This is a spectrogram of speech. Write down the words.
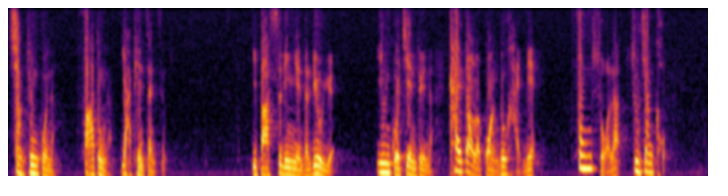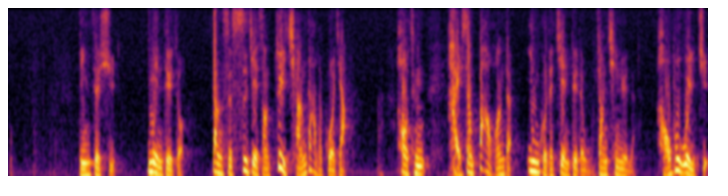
向中国呢发动了鸦片战争。一八四零年的六月，英国舰队呢开到了广东海面，封锁了珠江口。林则徐面对着当时世界上最强大的国家，号称海上霸王的英国的舰队的武装侵略呢，毫不畏惧。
